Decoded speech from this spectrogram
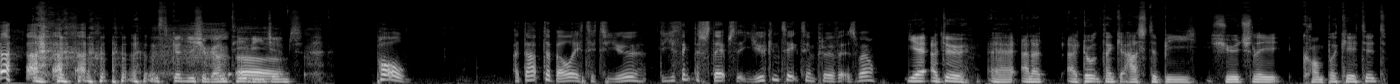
it's good you should be on TV, uh, James. Paul, adaptability to you. Do you think there's steps that you can take to improve it as well? Yeah, I do, uh, and I I don't think it has to be hugely complicated,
